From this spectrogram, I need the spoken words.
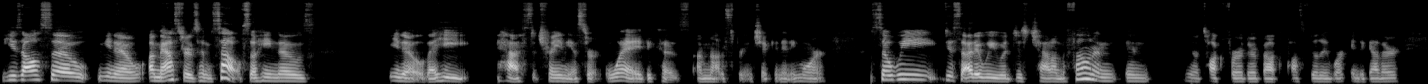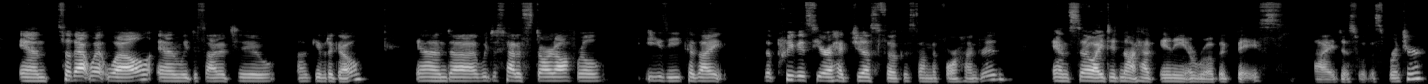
he's also, you know, a master's himself. So he knows, you know, that he has to train me a certain way because I'm not a spring chicken anymore. So we decided we would just chat on the phone and, and you know, talk further about the possibility of working together. And so that went well, and we decided to uh, give it a go. And uh, we just had to start off real easy because I, the previous year, I had just focused on the 400. And so I did not have any aerobic base. I just was a sprinter.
